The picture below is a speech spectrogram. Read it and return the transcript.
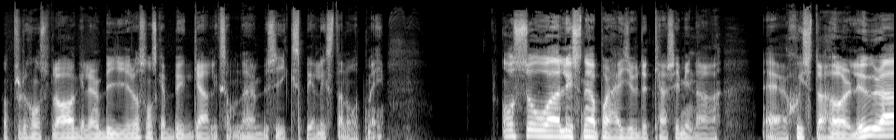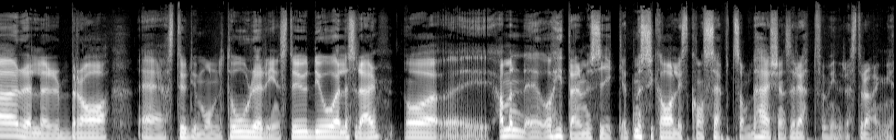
något produktionsbolag eller en byrå som ska bygga liksom, den här musikspellistan åt mig. Och så lyssnar jag på det här ljudet kanske i mina eh, schyssta hörlurar eller bra eh, studiomonitorer i en studio eller sådär. Och, eh, ja, men, eh, och hittar en musik, ett musikaliskt koncept som det här känns rätt för min restaurang.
